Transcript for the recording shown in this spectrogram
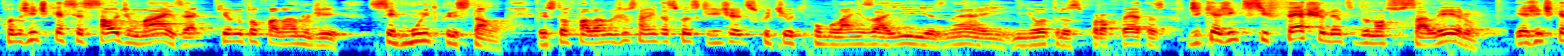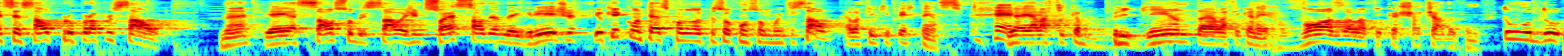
Quando a gente quer ser sal demais, é que eu não tô falando de ser muito cristão. Eu estou falando justamente das coisas que a gente já discutiu aqui, como lá em Isaías, né? Em outros profetas, de que a gente se fecha dentro do nosso saleiro e a gente quer ser sal pro próprio sal. Né? E aí é sal sobre sal, a gente só é sal dentro da igreja. E o que acontece quando uma pessoa consome muito sal? Ela fica hipertensa. É. E aí ela fica briguenta, ela fica nervosa, ela fica chateada com tudo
